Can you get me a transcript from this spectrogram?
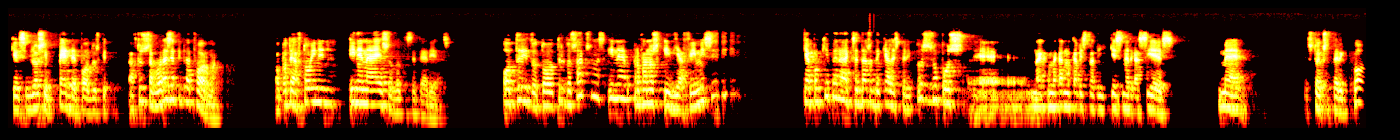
και συμπληρώσει πέντε πόντους και αυτούς τους αγοράζει από την πλατφόρμα. Οπότε αυτό είναι, είναι ένα έσοδο της εταιρείας. Ο τρίτο, το τρίτος άξονας είναι προφανώς η διαφήμιση και από εκεί πέρα εξετάζονται και άλλες περιπτώσεις όπως ε, να, να κάνουμε κάποιες στρατηγικές συνεργασίες με, στο εξωτερικό,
